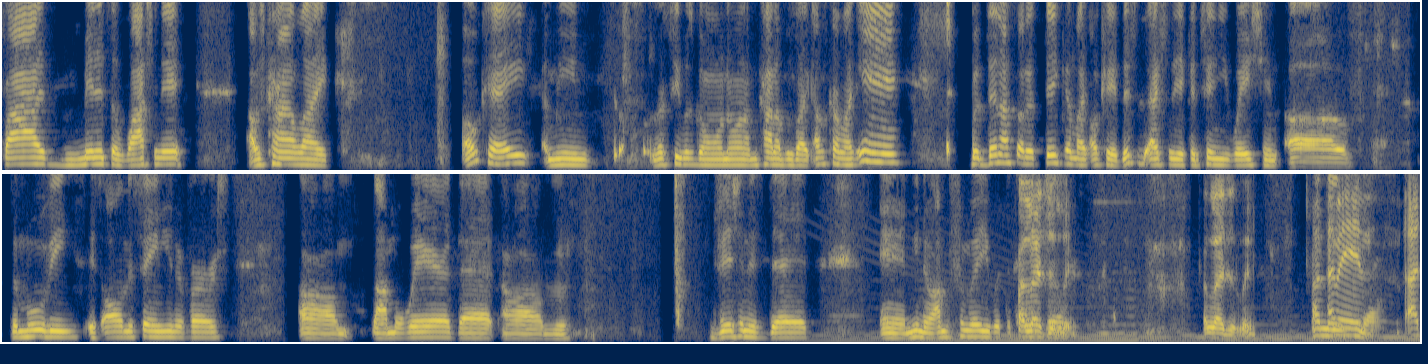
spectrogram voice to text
five minutes of watching it, I was kind of like, okay. I mean, let's see what's going on. I'm kind of was like, I was kind of like, eh. But then I started thinking, like, okay, this is actually a continuation of the movies. It's all in the same universe. Um, I'm aware that um, Vision is dead, and you know, I'm familiar with the Allegedly. Allegedly. I mean, I mean, you know, I,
